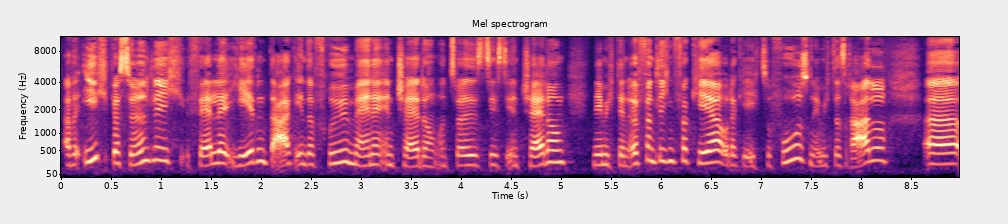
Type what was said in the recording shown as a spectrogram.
Aber ich persönlich fälle jeden Tag in der Früh meine Entscheidung. Und zwar ist die Entscheidung, nehme ich den öffentlichen Verkehr oder gehe ich zu Fuß, nehme ich das Radl äh,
